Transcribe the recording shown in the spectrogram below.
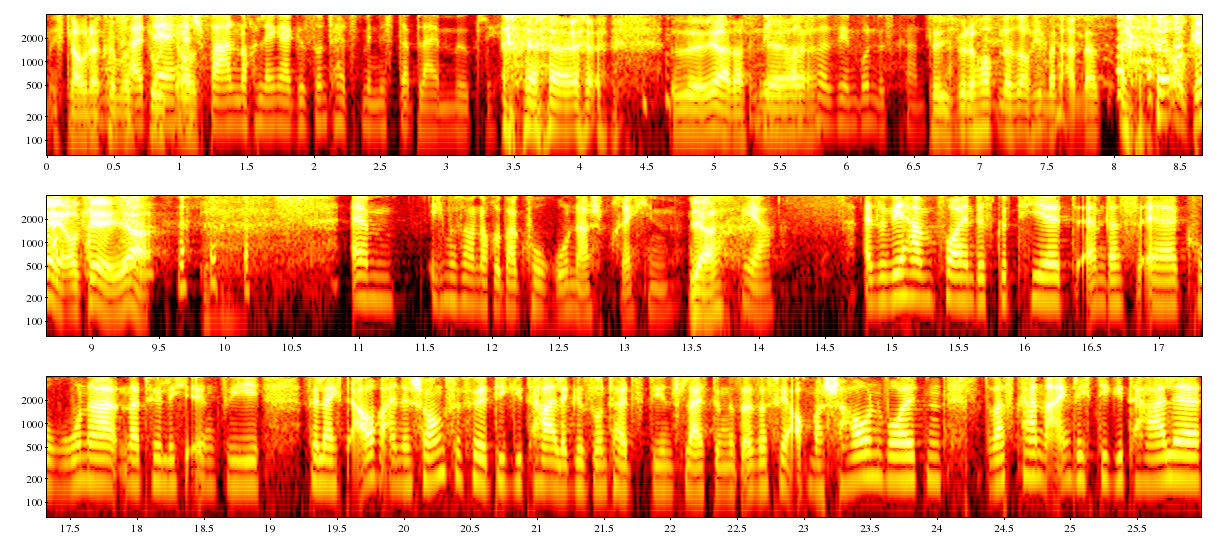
Ich glaube, dann können wir uns halt durchaus... der Herr Spahn noch länger Gesundheitsminister bleiben möglich. also, ja, das Nicht aus Versehen Bundeskanzler. Ich würde hoffen, dass auch jemand anders... okay, okay, ja. ähm, ich muss auch noch über Corona sprechen. Ja. Ja. Also wir haben vorhin diskutiert, ähm, dass äh, Corona natürlich irgendwie vielleicht auch eine Chance für digitale Gesundheitsdienstleistungen ist. Also dass wir auch mal schauen wollten, was kann eigentlich digitale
